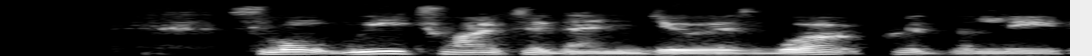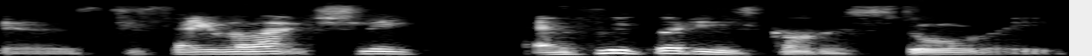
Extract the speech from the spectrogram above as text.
So what we try to then do is work with the leaders to say, well, actually, everybody's got a story.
